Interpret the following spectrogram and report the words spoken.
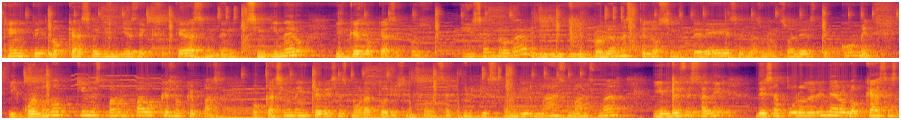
gente lo que hace hoy en día es de que se queda sin, sin dinero y ¿qué es lo que hace? Pues irse a drogar y, el problema es que los intereses, las mensualidades te comen y cuando no tienes para un pago, ¿qué es lo que pasa? Ocasiona intereses moratorios, entonces ahí te empiezas a hundir más, más, más y en vez de salir de ese apuro de dinero, lo que haces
